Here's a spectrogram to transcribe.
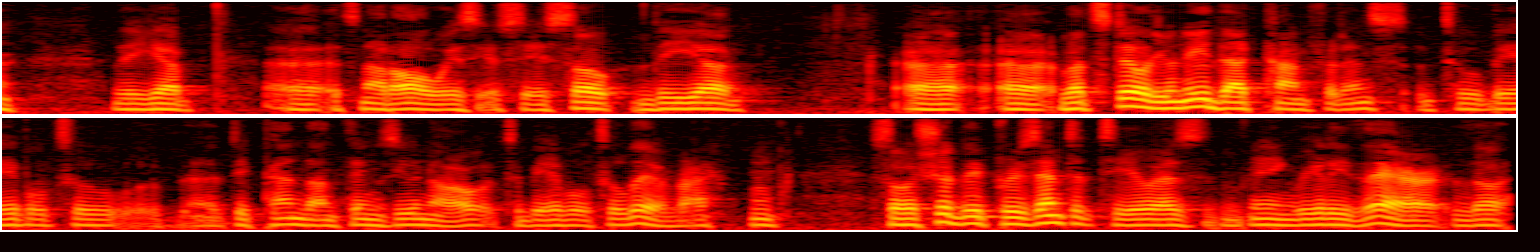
the uh, uh, it's not always. You see, so the uh, uh, uh, but still, you need that confidence to be able to uh, depend on things you know to be able to live. Right? Mm. So it should be presented to you as being really there, though,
